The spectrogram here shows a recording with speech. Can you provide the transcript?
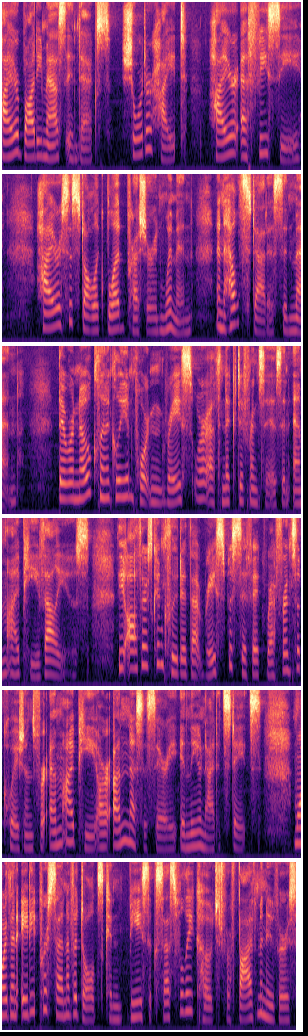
higher body mass index, shorter height, higher FVC, higher systolic blood pressure in women, and health status in men. There were no clinically important race or ethnic differences in MIP values. The authors concluded that race specific reference equations for MIP are unnecessary in the United States. More than 80% of adults can be successfully coached for five maneuvers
